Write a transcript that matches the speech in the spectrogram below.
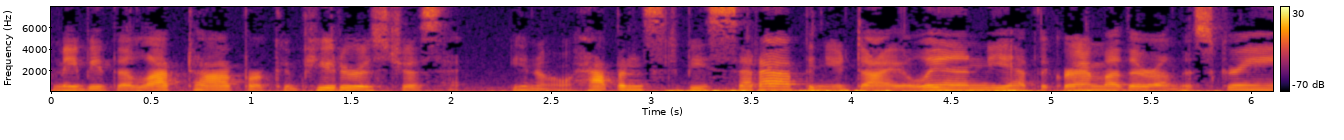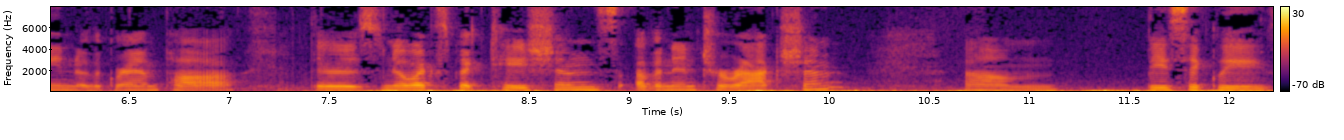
maybe the laptop or computer is just you know happens to be set up and you dial in. You have the grandmother on the screen or the grandpa. There's no expectations of an interaction. Um, basically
